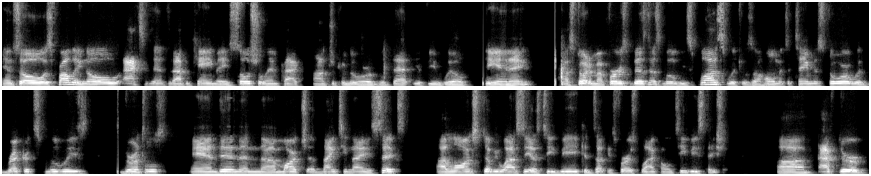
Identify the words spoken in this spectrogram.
And so it's probably no accident that I became a social impact entrepreneur with that, if you will, DNA. I started my first business, Movies Plus, which was a home entertainment store with records, movies, rentals. And then in uh, March of 1996, I launched WYCS TV, Kentucky's first Black owned TV station. Uh, after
